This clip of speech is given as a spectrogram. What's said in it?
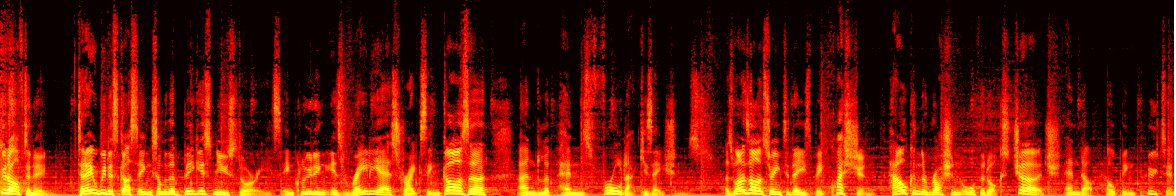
Good afternoon. Today we'll be discussing some of the biggest news stories, including Israeli airstrikes in Gaza and Le Pen's fraud accusations as well as answering today's big question how can the Russian Orthodox Church end up helping Putin?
